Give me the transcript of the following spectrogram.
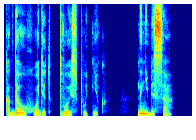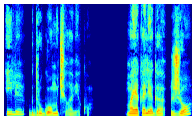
когда уходит твой спутник на небеса или к другому человеку. Моя коллега Жо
